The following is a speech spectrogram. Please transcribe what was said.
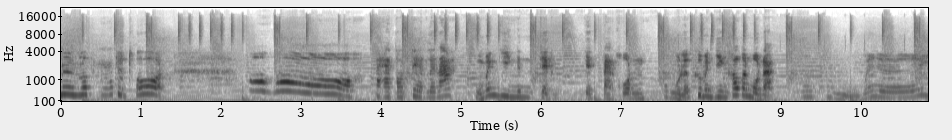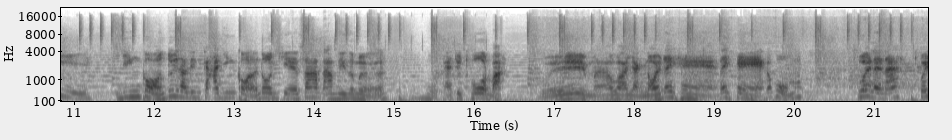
หนึ่งแล้วแพ้จุดโทษ โอ้โหแปดต่อเจ็ดเลยนะโอ้แม่งยิงกันเจ็ดเจ็ดแปดคน โอ้โห แล้วคือมันยิงเข้ากันหมดอะ โอ้โหไม่เอ้ย ยิงก่อนด้วยดารินกายิงก่อนแล้วโดนเคียซ่าตามตีเสมอ โอ้โห แพ้จุดโทษว่ะเฮ้ย มาว่ะอย่างน้อยได้แห่ได้แห่ครับผม ถ้วยอะไรนะ ถ้วย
